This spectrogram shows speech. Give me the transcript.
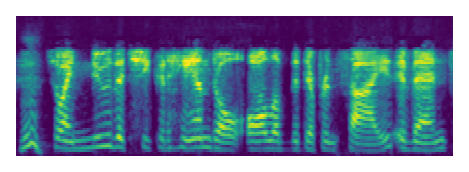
Hmm. So I knew that she could handle all of the different size events.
